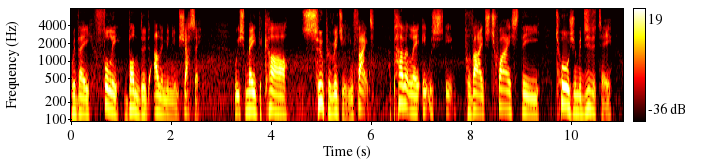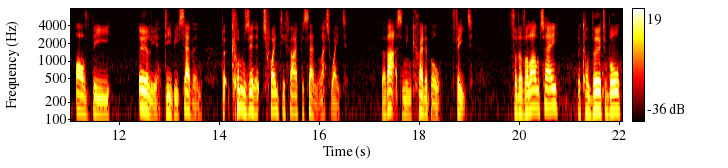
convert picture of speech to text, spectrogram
with a fully bonded aluminium chassis, which made the car super rigid. In fact, apparently it was it provides twice the torsion rigidity of the earlier DB7, but comes in at 25% less weight. Now that's an incredible feat. For the Volante, the convertible,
